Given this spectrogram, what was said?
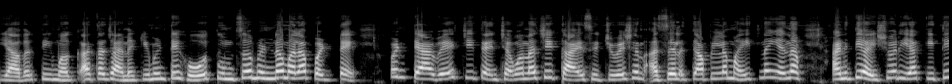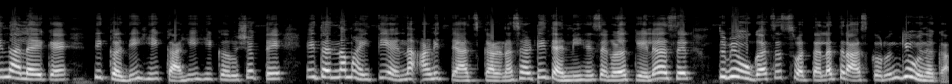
यावरती मग आता जानकी म्हणते हो तुमचं म्हणणं मला पटतंय. पण त्यावेळेची त्यांच्या मनाची काय सिच्युएशन असेल ते आपल्याला माहीत नाही आहे ना. आणि ती ऐश्वर्या किती नालायक आहे. ती कधीही काहीही करू शकते हे त्यांना माहिती आहे ना. आणि त्याच कारणासाठी त्यांनी हे सगळं केलं असेल तुम्ही उगाच स्वतःला त्रास करून घेऊ नका.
